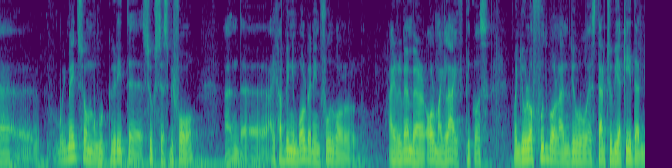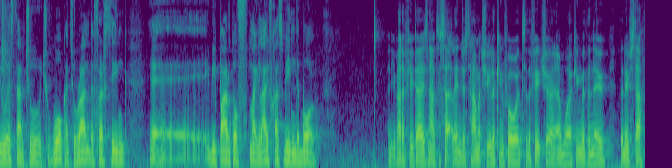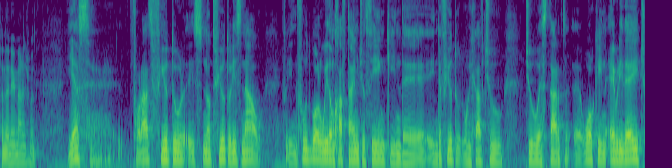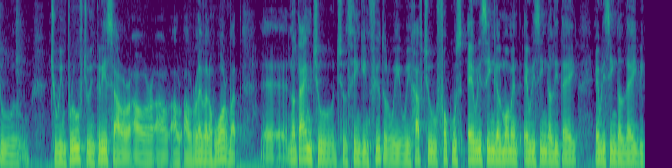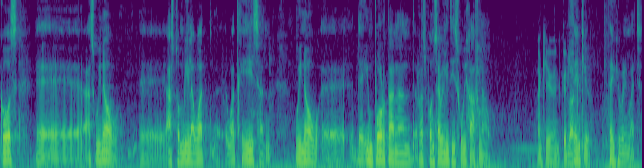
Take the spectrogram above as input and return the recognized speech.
we made some great success before, and I have been involved in football, I remember all my life, because when you love football and you start to be a kid and you start to, to walk and to run, the first thing uh, be part of my life has been the ball. And you've had a few days now to settle in. Just how much are you looking forward to the future and working with the new, the new staff and the new management? Yes, uh, for us, future is not future; it's now. In football, we don't have time to think in the in the future. We have to to start uh, working every day to to improve, to increase our our, our, our level of work, but uh, no time to, to think in future. We, we have to focus every single moment, every single detail, every single day because, uh, as we know, uh, Aston Villa what, what he is and we know uh, the important and responsibilities we have now. Thank you and good luck. Thank you. Thank you very much.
